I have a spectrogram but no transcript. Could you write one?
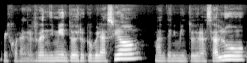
Mejoran el rendimiento de recuperación, mantenimiento de la salud,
